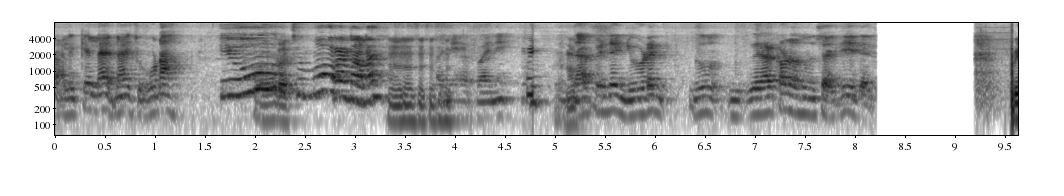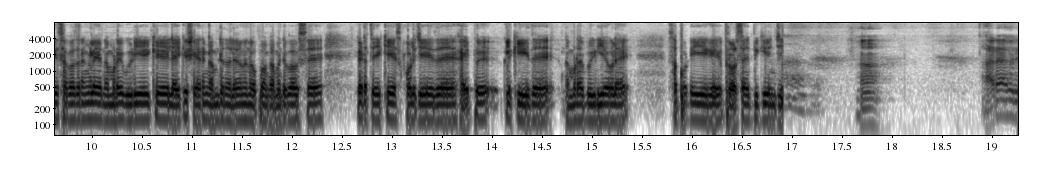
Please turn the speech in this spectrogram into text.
കളിക്കല്ല? എന്നാ ചൂടാ. അയ്യോ ചുമ്മാ പറയണാണേ പനി പനി. എന്നാ പിന്നെ ഇവിടെ വിരക്കടൊന്നും ശല്യമില്ലല്ലോ. പ്രിയ സഹോദരങ്ങളെ നമ്മുടെ വീഡിയോയ്ക്ക് ലൈക്ക് ഷെയർ കമന്റ് നൽകുന്നതിനൊപ്പം കമന്റ് ബോക്സ് ഇടത്തേക്ക് സ്ക്രോൾ ചെയ്ത് ഹൈപ്പ് ക്ലിക്ക് ചെയ്ത് നമ്മുടെ വീഡിയോകളെ സപ്പോർട്ട് ചെയ്യുകയും പ്രോത്സാഹിപ്പിക്കുകയും ചെയ്യും ആ. ആരാ അവർ?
